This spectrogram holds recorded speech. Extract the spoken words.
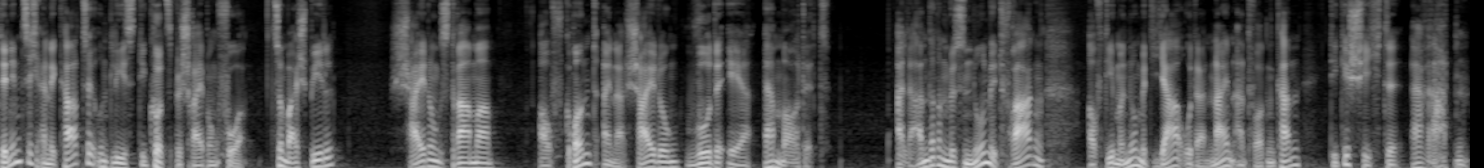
der nimmt sich eine Karte und liest die Kurzbeschreibung vor. Zum Beispiel Scheidungsdrama. Aufgrund einer Scheidung wurde er ermordet. Alle anderen müssen nun mit Fragen, auf die man nur mit Ja oder Nein antworten kann, die Geschichte erraten.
